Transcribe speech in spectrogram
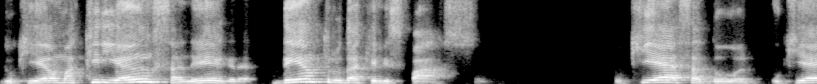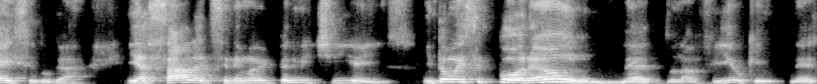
do que é uma criança negra dentro daquele espaço o que é essa dor? O que é esse lugar? E a sala de cinema me permitia isso. Então, esse porão né, do navio, quem, né,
